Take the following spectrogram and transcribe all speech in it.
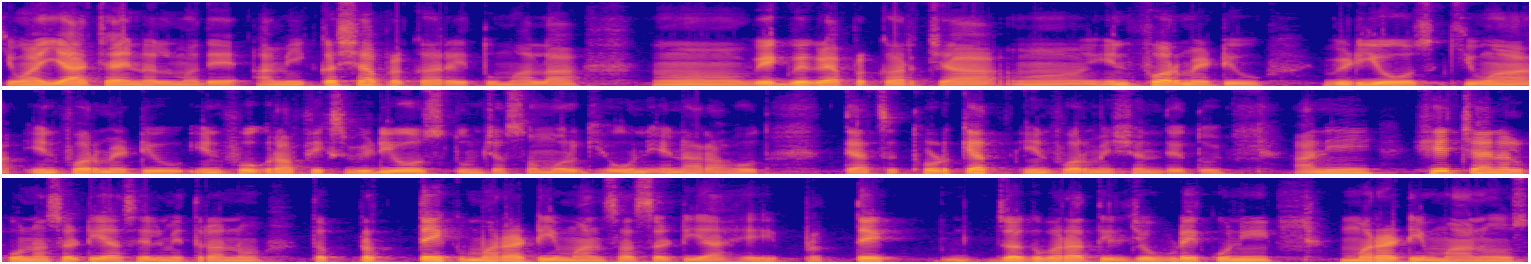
किंवा या चॅनलमध्ये आम्ही कशा प्रकारे तुम्हाला वेगवेगळ्या प्रकारच्या इन्फॉर्मेटिव्ह व्हिडिओज किंवा इन्फॉर्मेटिव्ह इन्फोग्राफिक्स व्हिडिओज तुमच्यासमोर घेऊन येणार आहोत त्याचं थोडक्यात इन्फॉर्मेशन देतो आहे आणि हे चॅनल कोणासाठी असेल मित्रांनो? तर प्रत्येक मराठी माणसासाठी आहे. प्रत्येक जगभरातील जेवढे कोणी मराठी माणूस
